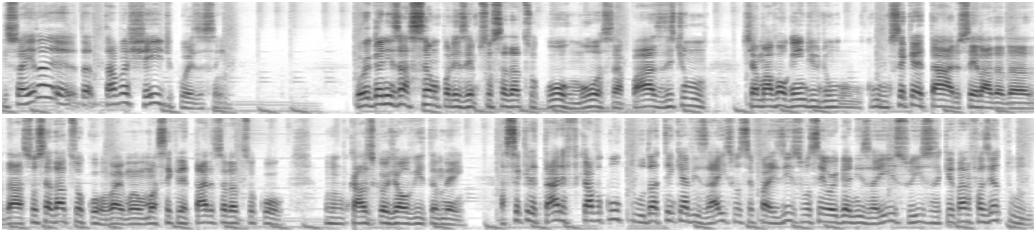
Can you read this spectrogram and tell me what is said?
Isso aí era, eh, tava cheio de coisa assim. Organização, por exemplo, Sociedade de Socorro, Moça, Paz, existe um. Chamava alguém de, de um, um, secretário, sei lá, da, da, da Sociedade de Socorro, vai, uma, uma secretária da Sociedade de Socorro. Um caso que eu já ouvi também. A secretária ficava com tudo. Ah, tem que avisar isso, você faz isso, você organiza isso, isso. A secretária fazia tudo.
